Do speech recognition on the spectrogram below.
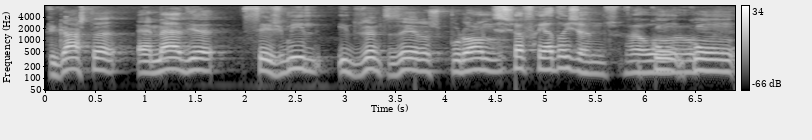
que gasta em média 6.200 euros por ano. Isso já foi há dois anos. Com, com,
